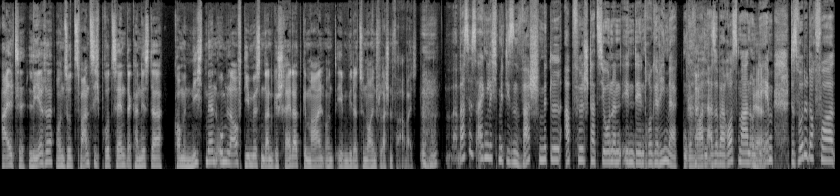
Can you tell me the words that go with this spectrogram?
alte leere und so 20 Prozent der Kanister kommen nicht mehr in Umlauf, die müssen dann geschreddert, gemahlen und eben wieder zu neuen Flaschen verarbeitet werden. Mhm. Was ist eigentlich mit diesen Waschmittel-Abfüllstationen in den Drogeriemärkten geworden? Also bei Rossmann und ja. DM. Das wurde doch vor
